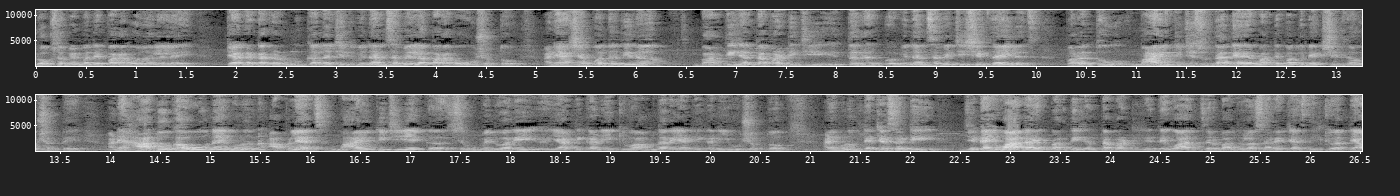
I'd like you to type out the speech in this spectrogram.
लोकसभेमध्ये पराभव झालेला आहे त्या गटाकडून कदाचित विधानसभेला पराभव होऊ शकतो. आणि अशा पद्धतीनं भारतीय जनता पार्टीची तर विधानसभेची शीट जाईलच. परंतु महायुतीची सुद्धा त्या माध्यमातून एक शीट जाऊ शकते. आणि हा धोका होऊ नये म्हणून आपल्याच महायुतीची एक उमेदवारी या ठिकाणी किंवा आमदार या ठिकाणी येऊ शकतो. आणि म्हणून त्याच्यासाठी जे काही वाद आहेत भारतीय जनता पार्टीचे ते वाद जर बाजूला सारायचे असतील किंवा त्या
